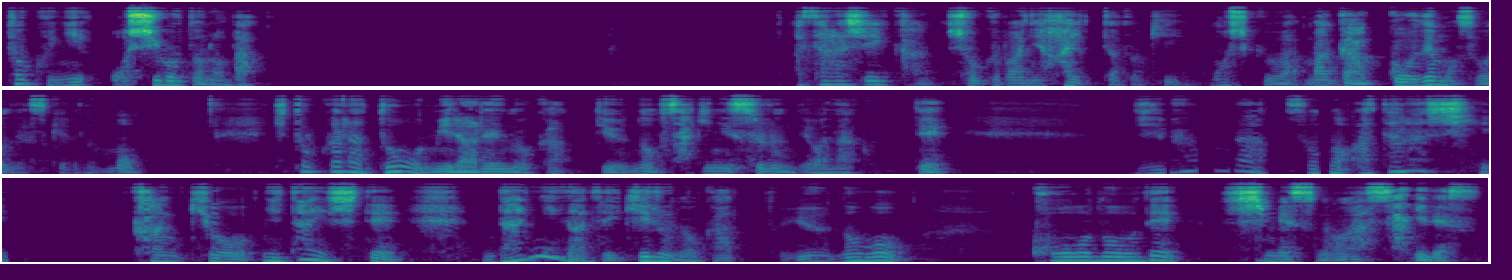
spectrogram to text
特にお仕事の場、新しい職場に入った時もしくは、まあ、学校でもそうですけれども人からどう見られるのかっていうのを先にするんではなくて自分がその新しい環境に対して何ができるのかというのを行動で示すのが先です。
